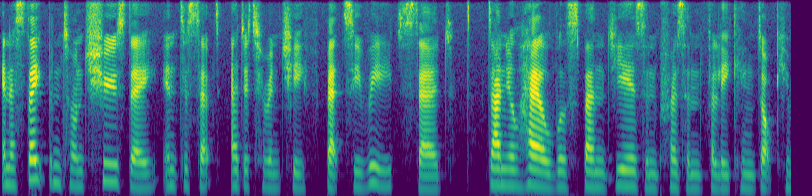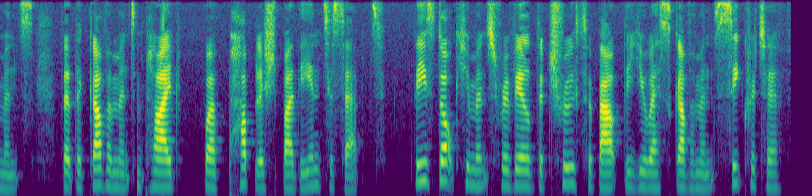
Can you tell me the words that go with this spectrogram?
In a statement on Tuesday, Intercept editor in chief Betsy Reed said, Daniel Hale will spend years in prison for leaking documents that the government implied were published by The Intercept. These documents revealed the truth about the US government's secretive,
